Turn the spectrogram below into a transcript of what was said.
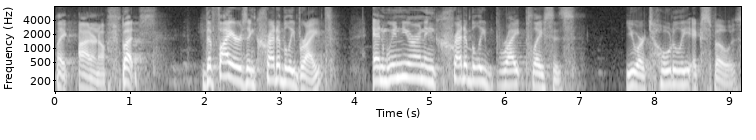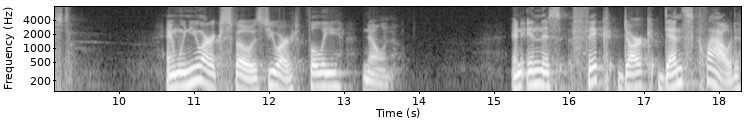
Like, I don't know. But the fire is incredibly bright. And when you're in incredibly bright places, you are totally exposed. And when you are exposed, you are fully known. And in this thick, dark, dense cloud,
